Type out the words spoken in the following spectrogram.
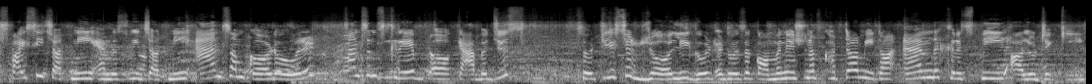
spicy chutney and the sweet chutney, and some curd over it, and some scraped uh, cabbages. So it tasted really good. It was a combination of khatta meeta and the crispy aloo tikki.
